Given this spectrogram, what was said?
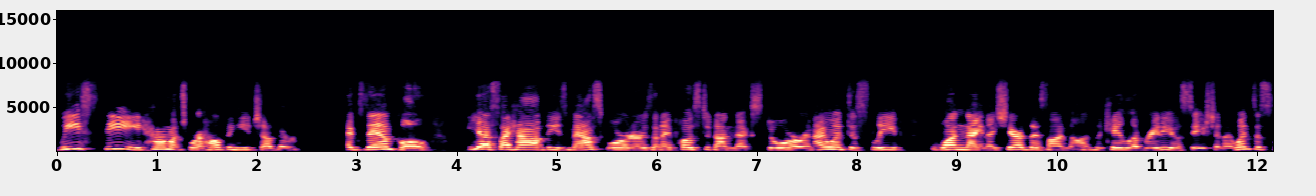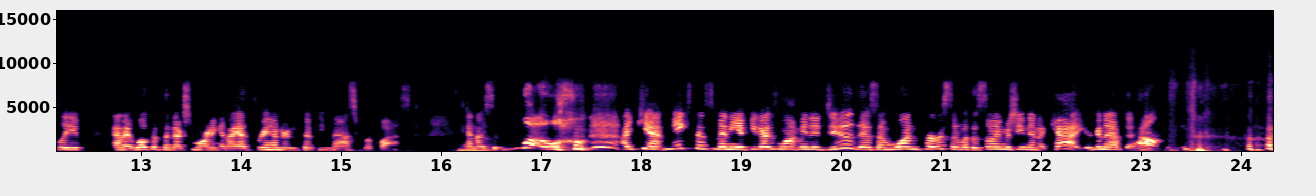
we see how much we're helping each other. Example, yes, I have these mask orders and I posted on Nextdoor and I went to sleep one night and I shared this on, on the K-Love radio station. I went to sleep and I woke up the next morning and I had 350 mask requests. Yeah. And I said, Whoa, I can't make this many. If you guys want me to do this, I'm one person with a sewing machine and a cat. You're going to have to help me.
